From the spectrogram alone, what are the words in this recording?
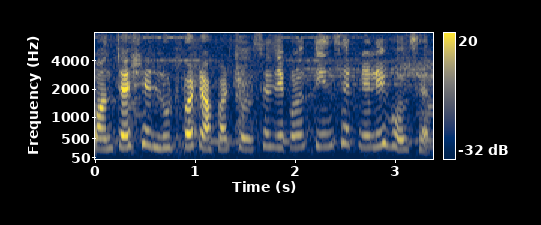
পঞ্চাশের লুটপাট অফার চলছে যে কোনো তিন সেট নিলেই হোলসেল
